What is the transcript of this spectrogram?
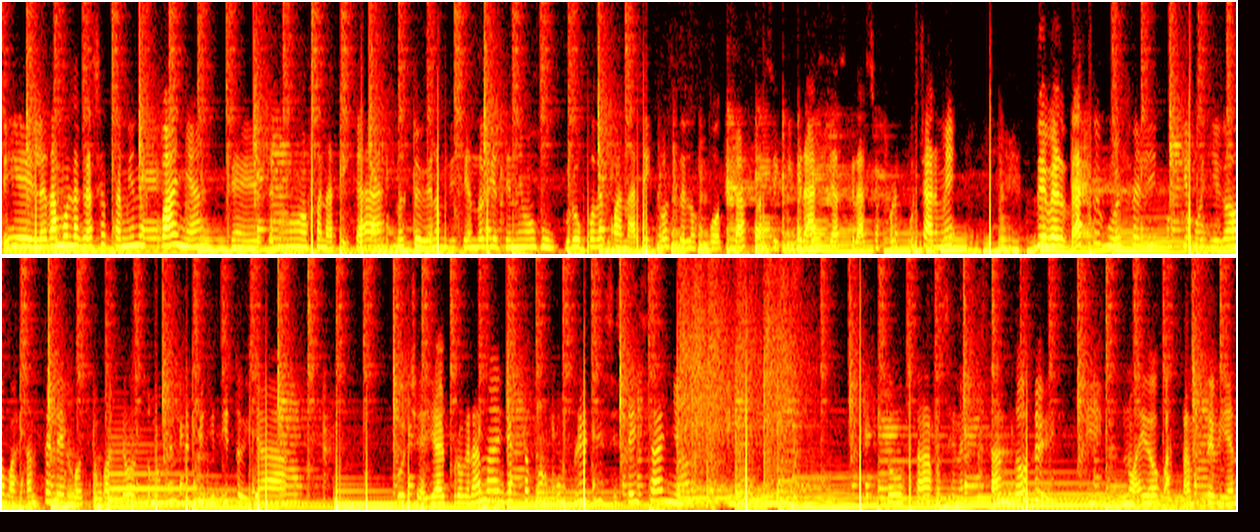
Eh, le damos las gracias también a España, que tenemos fanaticadas. Nos estuvieron diciendo que tenemos un grupo de fanáticos de los podcasts, así que gracias, gracias por escucharme. De verdad estoy muy feliz porque hemos llegado bastante lejos. Esto partió sumamente chiquitito y ya, escucha, ya el programa ya está por cumplir 16 años y esto está recién empezando y no ha ido bastante bien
